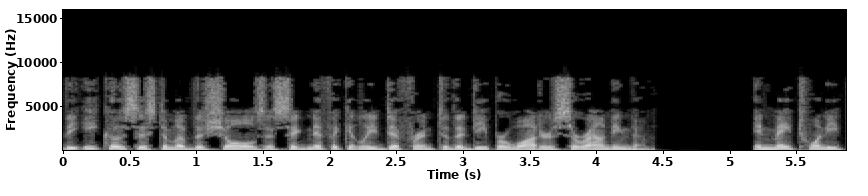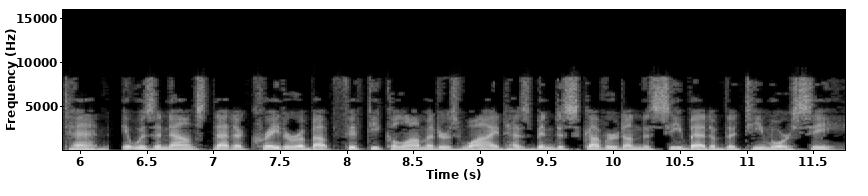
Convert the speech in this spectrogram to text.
The ecosystem of the shoals is significantly different to the deeper waters surrounding them. In May 2010, it was announced that a crater about 50 km wide has been discovered on the seabed of the Timor Sea.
